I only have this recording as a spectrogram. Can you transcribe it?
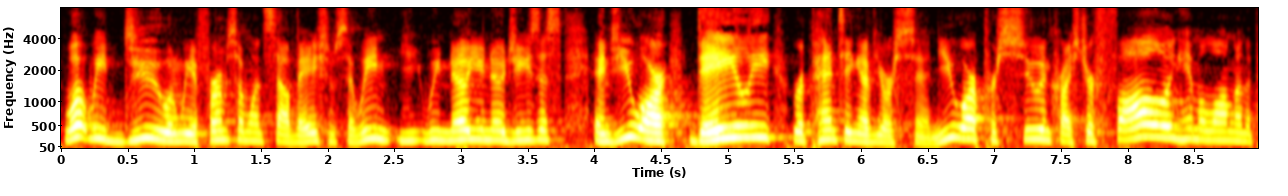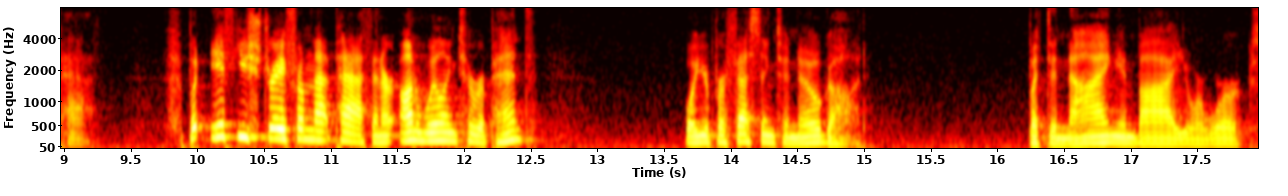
what we do when we affirm someone's salvation is say, we, we know you know Jesus, and you are daily repenting of your sin. You are pursuing Christ. You're following him along on the path. But if you stray from that path and are unwilling to repent, well, you're professing to know God, but denying him by your works.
